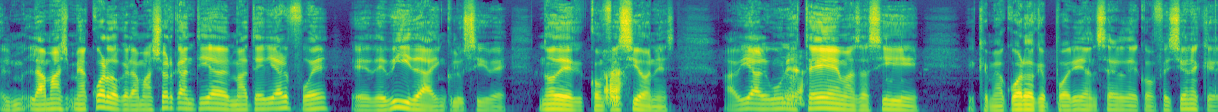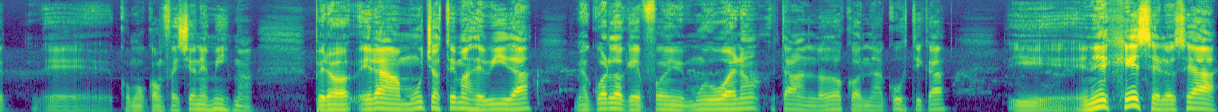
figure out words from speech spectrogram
el- la me acuerdo que la mayor cantidad del material fue eh, de vida inclusive, no de confesiones. Había algunos temas así eh, que me acuerdo que podrían ser de confesiones que eh, como confesiones mismas, pero eran muchos temas de vida. Me acuerdo que fue muy bueno, estaban los dos con acústica y en el Gessel, o sea,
